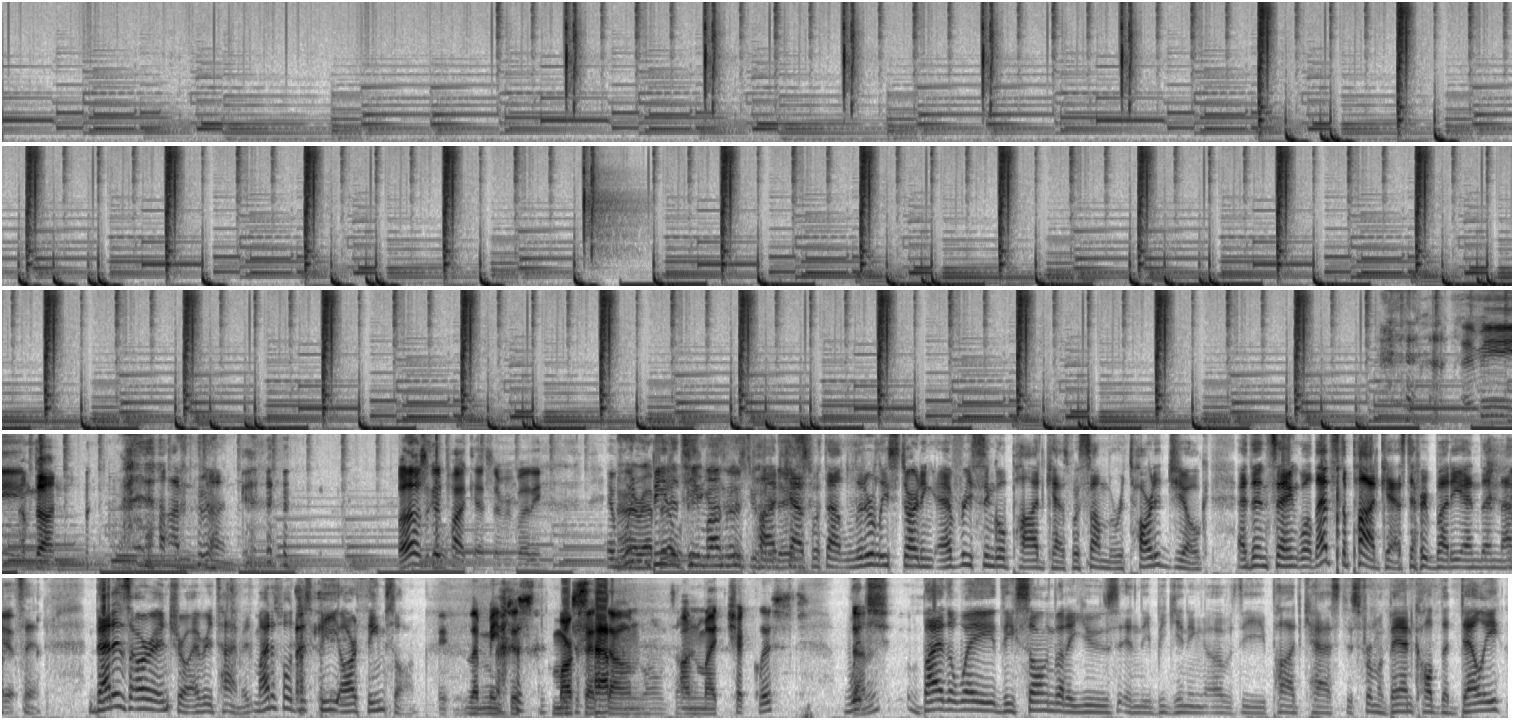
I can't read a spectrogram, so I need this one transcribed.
podcast, everybody. It right, wouldn't wrap be the We'll Team guys in Mongoose 200 days. podcast without literally starting every single podcast with some retarded joke and then saying, "Well, that's the podcast, everybody," and then that's it. That is our intro every time. It might as well just be our theme song. Let me just mark just that down a long time. on my checklist. Which, by the way, the song that I use in the beginning of the podcast is from a band called The Deli.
